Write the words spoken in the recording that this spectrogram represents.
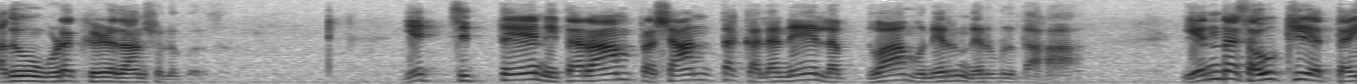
அதுவும் கூட கீழே தான் சொல்ல போகிறது எச்சித்தே நிதராம் பிரசாந்த கலனே லப்த்வா முனிர் நிர்வதா. எந்த சௌக்கியத்தை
